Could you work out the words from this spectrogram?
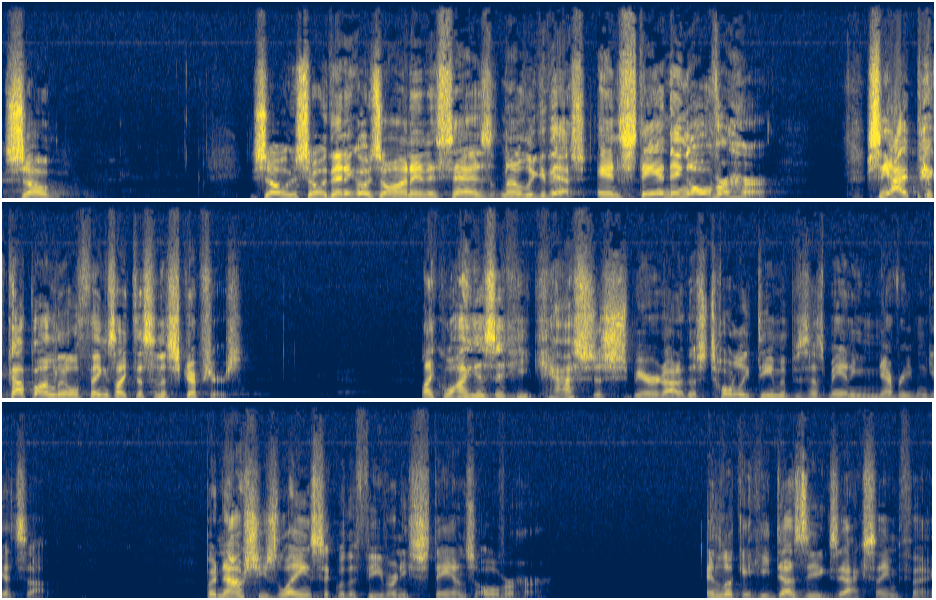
So, so, so then it goes on and it says, now look at this, and standing over her. See, I pick up on little things like this in the scriptures. Like, why is it he casts a spirit out of this totally demon possessed man? he never even gets up. But now she's laying sick with a fever and he stands over her. And look, at he does the exact same thing.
